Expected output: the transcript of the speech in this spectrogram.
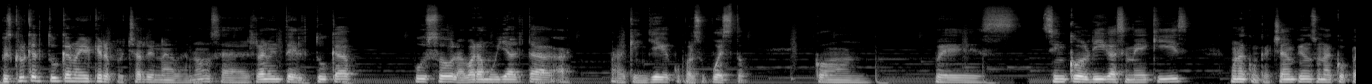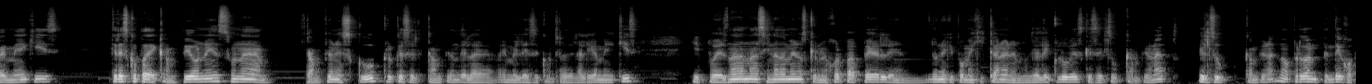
pues creo que al Tuca no hay que reprocharle nada, ¿no? O sea, realmente el Tuca puso la vara muy alta para quien llegue a ocupar su puesto. Con pues cinco ligas MX, una Conca Champions, una Copa MX, tres Copa de Campeones, una Campeones Cup, creo que es el campeón de la MLS contra de la Liga MX. Y pues nada más y nada menos que el mejor papel de un equipo mexicano en el Mundial de Clubes, que es el subcampeonato. El subcampeonato, no, perdón, pendejo.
